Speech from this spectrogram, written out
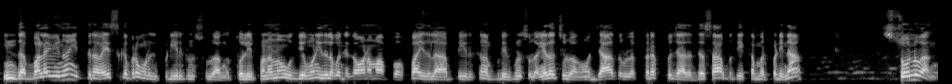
இந்த பலவீனம் இத்தனை வயசுக்கு அப்புறம் உனக்கு இப்படி இருக்குன்னு சொல்லுவாங்க. தொழில் பண்ணணும் உத்தியோகம் இதுல கொஞ்சம் கவனமா போப்பா இதுல அப்படி இருக்கும் அப்படி இருக்குன்னு சொல்லுவாங்க. ஏதோ சொல்லுவாங்க. உன் உள்ள பிறப்பு ஜாத தசாபதியை கம்பேர் பண்ணி தான் சொல்லுவாங்க.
